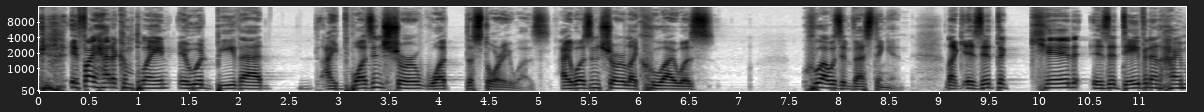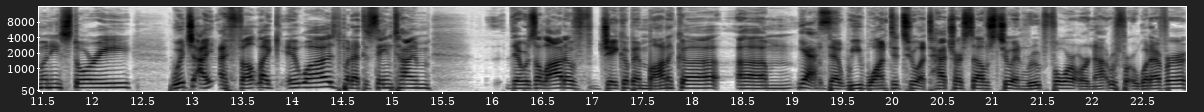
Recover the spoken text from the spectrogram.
if I had a complaint, it would be that I wasn't sure what the story was. I wasn't sure like who I was who I was investing in. Like is it the kid? Is it David and Halmoni's story? Which I, I felt like it was, but at the same time there was a lot of Jacob and Monica um Yes. that we wanted to attach ourselves to and root for or not root for or whatever.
